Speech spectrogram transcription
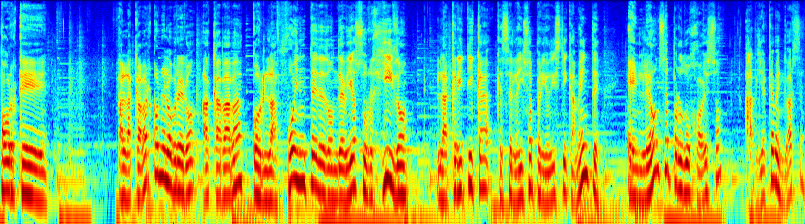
Porque al acabar con el obrero, acababa con la fuente de donde había surgido la crítica que se le hizo periodísticamente. En León se produjo eso, había que vengarse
